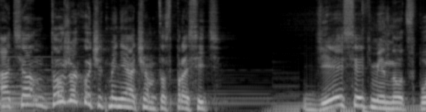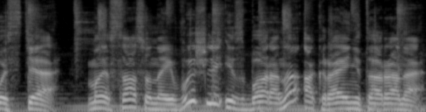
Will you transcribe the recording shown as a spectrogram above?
Атян тоже хочет меня о чем-то спросить?» Десять минут спустя мы с Асуной вышли из бара на окраине Тарана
